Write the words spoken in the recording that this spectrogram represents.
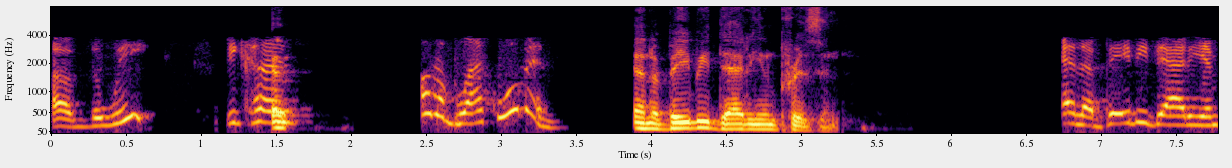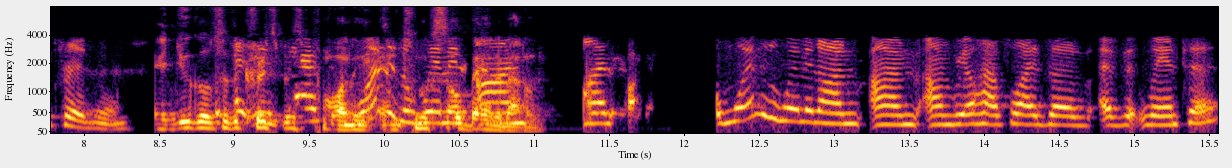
of the week because and, I'm a black woman. And a baby daddy in prison. And a baby daddy in prison. And you go to the Christmas fact, party one and of the women so bad on, about him. On, one of the women on on on Real Housewives of, of Atlanta,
